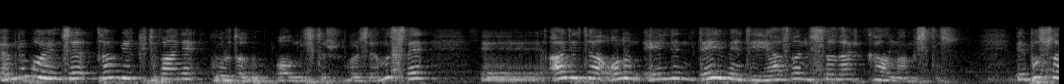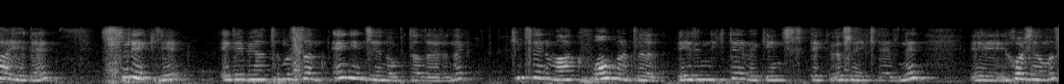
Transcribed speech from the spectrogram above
ömrü boyunca tam bir kütüphane kurdu olmuştur hocamız ve e, adeta onun elinin değmediği yazma nüshalar kalmamıştır. Ve bu sayede sürekli edebiyatımızın en ince noktalarını kimsenin vakıf olmadığı derinlikte ve genişlikteki özelliklerini e, hocamız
